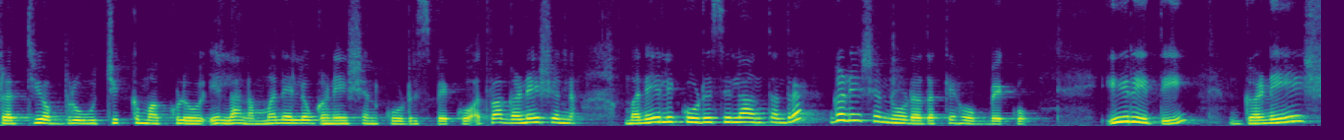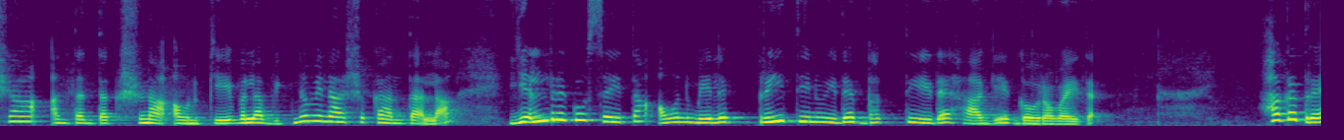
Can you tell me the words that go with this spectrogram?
ಪ್ರತಿಯೊಬ್ಬರು ಚಿಕ್ಕ ಮಕ್ಕಳು ಎಲ್ಲ ನಮ್ಮನೆಯಲ್ಲೂ ಗಣೇಶನ ಕೂಡಿಸ್ಬೇಕು ಅಥವಾ ಗಣೇಶನ ಮನೆಯಲ್ಲಿ ಕೂಡಿಸಿಲ್ಲ ಅಂತಂದರೆ ಗಣೇಶನ ನೋಡೋದಕ್ಕೆ ಹೋಗಬೇಕು. ಈ ರೀತಿ ಗಣೇಶ ಅಂತಂದ ತಕ್ಷಣ ಅವನು ಕೇವಲ ವಿಘ್ನ ವಿನಾಶಕ ಅಂತ ಅಲ್ಲ, ಎಲ್ರಿಗೂ ಸಹಿತ ಅವನ ಮೇಲೆ ಪ್ರೀತಿನೂ ಇದೆ, ಭಕ್ತಿ ಇದೆ, ಹಾಗೆ ಗೌರವ ಇದೆ. ಹಾಗಾದರೆ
